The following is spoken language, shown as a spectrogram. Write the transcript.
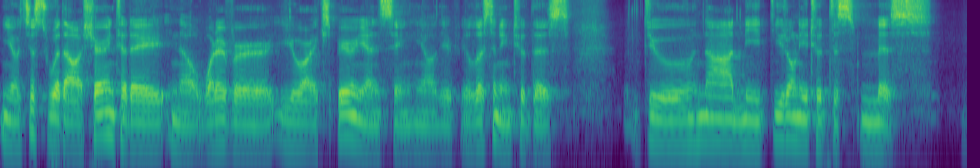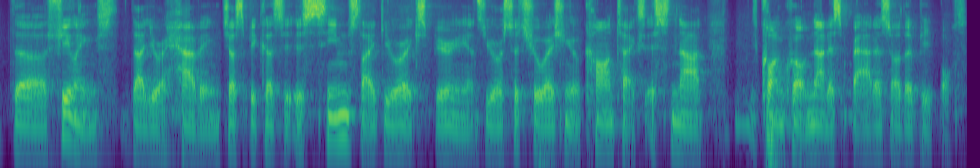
you know just with our sharing today, you know whatever you are experiencing, you know if you're listening to this, do not need you don't need to dismiss the feelings that you're having just because it seems like your experience, your situation, your context is not, quote unquote, not as bad as other people's,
